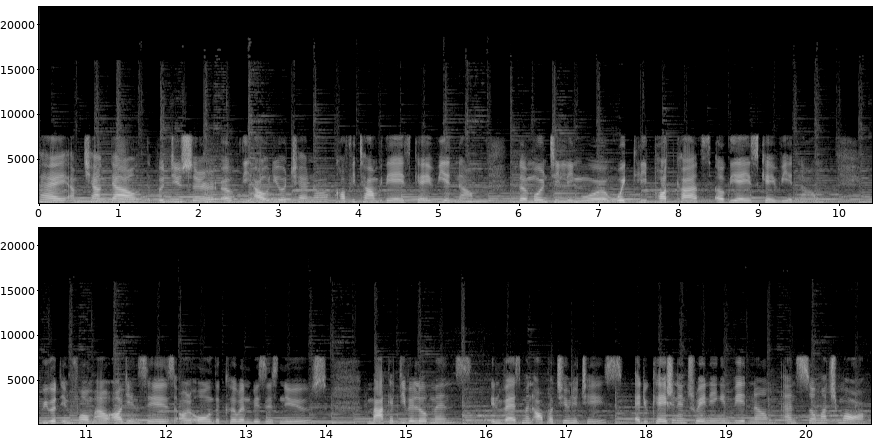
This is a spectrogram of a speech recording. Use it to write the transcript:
Hi, I'm Chang Dao, the producer of the audio channel Coffee Time with the AHK Vietnam, the multilingual weekly podcast of the AHK Vietnam. We would inform our audiences on all the current business news, market developments, investment opportunities, education and training in Vietnam, and so much more.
